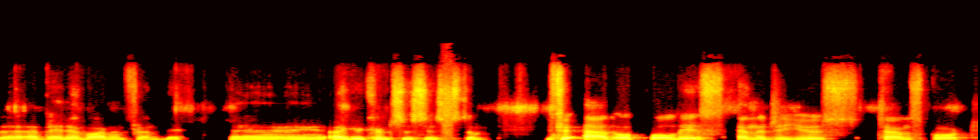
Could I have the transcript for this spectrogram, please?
uh, a very environment friendly agriculture system. If you add up all this energy use, transport,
